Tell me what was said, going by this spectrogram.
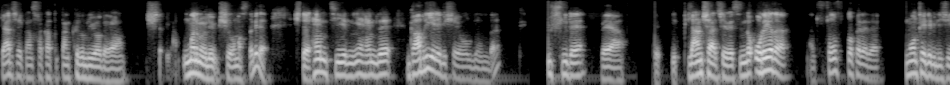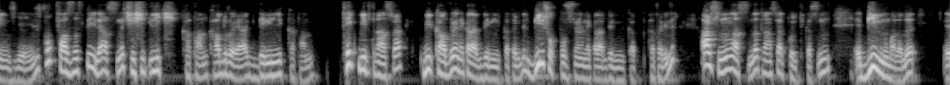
gerçekten sakatlıktan kırılıyor veya işte yani umarım öyle bir şey olmaz tabii de işte hem Tierney'e hem de Gabriel'e bir şey olduğunda üçlüde veya bir plan çerçevesinde oraya da yani sol stopere de monte edebileceğiniz bir oyuncu. Çok fazlasıyla aslında çeşitlilik katan, kadroya derinlik katan tek bir transfer bir kadroya ne kadar derinlik katabilir? Birçok pozisyona ne kadar derinlik kat- katabilir? Arsenal'ın aslında transfer politikasının e, bir numaralı e,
